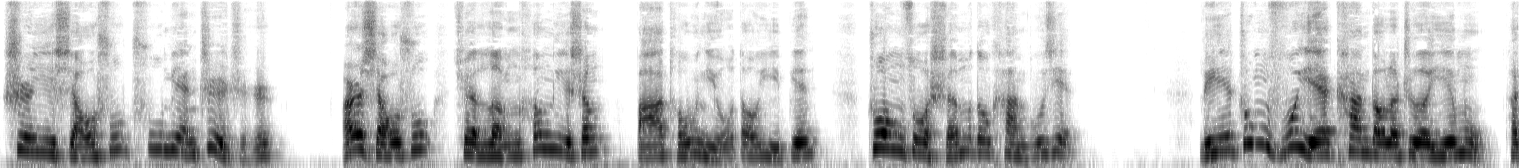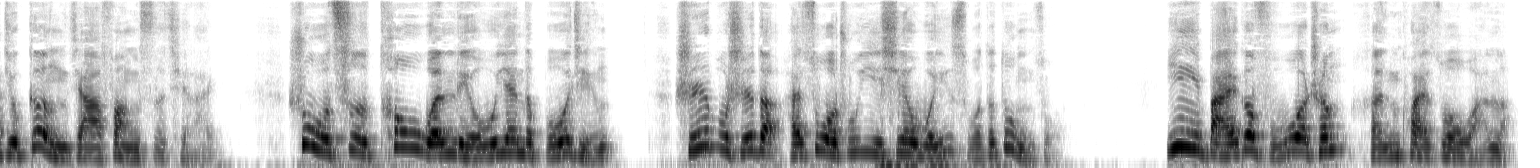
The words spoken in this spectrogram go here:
示意小叔出面制止，而小叔却冷哼一声，把头扭到一边，装作什么都看不见。李忠福也看到了这一幕，他就更加放肆起来，数次偷吻柳烟的脖颈，时不时的还做出一些猥琐的动作。一百个俯卧撑很快做完了，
